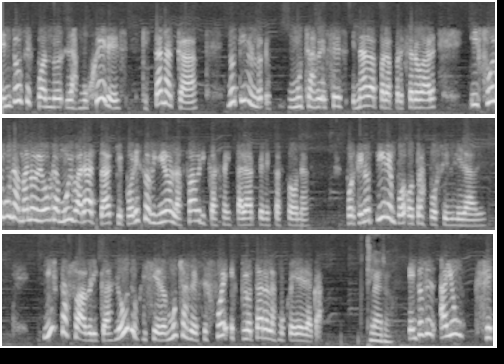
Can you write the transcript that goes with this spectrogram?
Entonces, cuando las mujeres que están acá no tienen muchas veces nada para preservar, y fue una mano de obra muy barata, que por eso vinieron las fábricas a instalarse en esta zona, porque no tienen otras posibilidades. Y estas fábricas, lo único que hicieron muchas veces fue explotar a las mujeres de acá. Claro. Entonces hay un se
